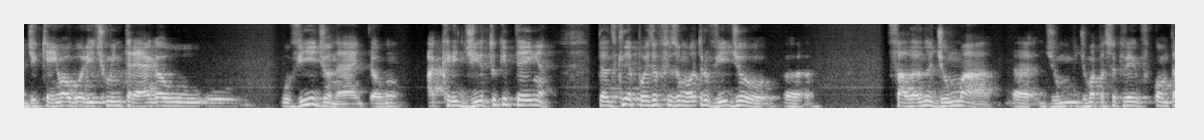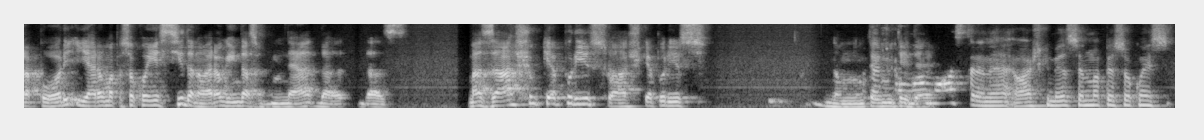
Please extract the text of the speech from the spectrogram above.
de quem o algoritmo entrega o, o, o, vídeo, né? Então acredito que tenha. Tanto que depois eu fiz um outro vídeo uh, falando de uma, uh, de, um, de uma pessoa que veio contrapor e era uma pessoa conhecida, não era alguém das, né, da, das... Mas acho que é por isso, acho que é por isso. Não, não tenho muita é ideia. mostra, né? Eu acho que mesmo sendo uma pessoa conhecida...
